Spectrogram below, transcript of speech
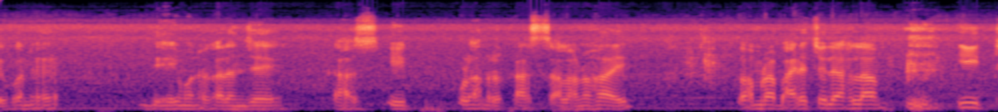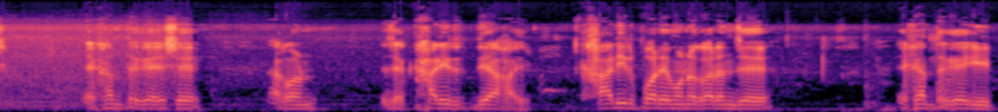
এখানে দিয়েই মনে করেন যে কাজ, ইট পোড়ানোর কাজ চালানো হয়। তো আমরা বাইরে চলে আসলাম। ইট এখান থেকে এসে এখন যে খাড়ির দেওয়া হয়। খাড়ির পরে মনে করেন যে এখান থেকে ইট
